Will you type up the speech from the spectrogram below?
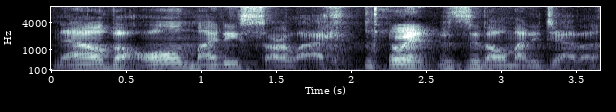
Now the Almighty Sarlacc. Oh, wait, this is the Almighty Jabba.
